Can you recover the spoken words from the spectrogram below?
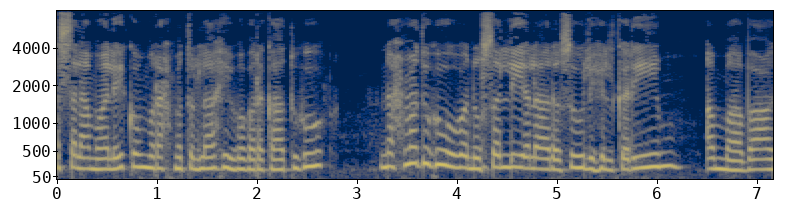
السلام علیکم و رحمۃ اللہ وبرکاتہ۔ نحمد و نسلی اللہ رسول کریم بعد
